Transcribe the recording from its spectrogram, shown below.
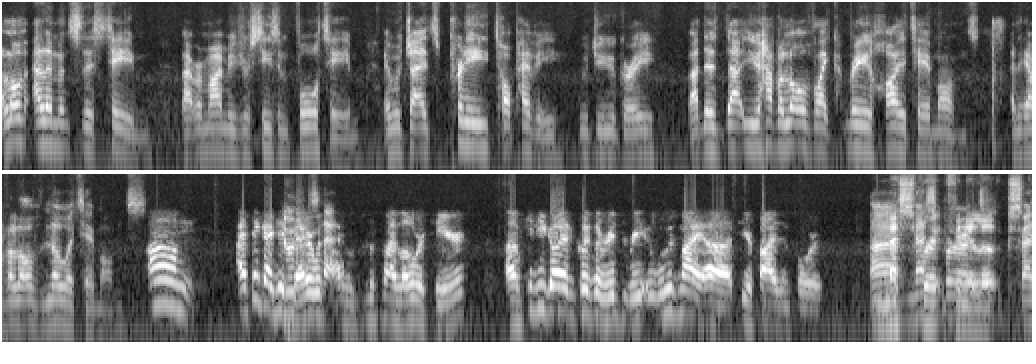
a lot of elements to this team that remind me of your season four team, in which it's pretty top heavy. Would you agree? That there's that you have a lot of like really high tier mons, and you have a lot of lower tier mons. Um, I think I did To an better with my, with my lower tier. Um, can you go ahead and quickly read, read who's my uh, tier fives and fours? Uh, Mesprit, Mesprit, Vanillux, Vanilluxe.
